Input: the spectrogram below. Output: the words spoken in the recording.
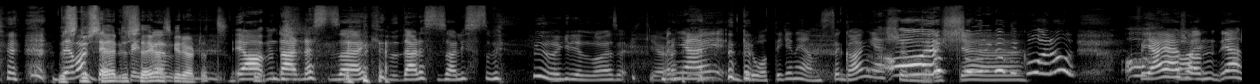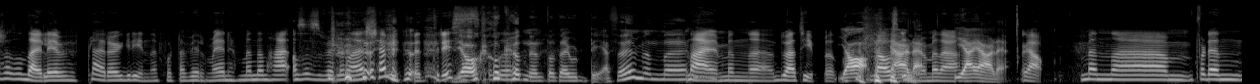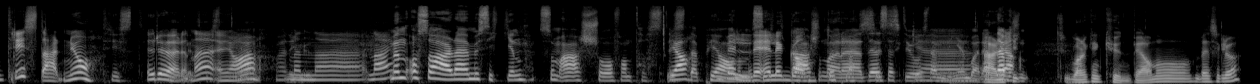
det var du, ser, den du ser ganske rørt ut. Ja, men det er nesten så jeg, det er nesten så jeg har lyst til å begynne å grine nå. Jeg skal ikke gjøre det. Men jeg gråt ikke en eneste gang. Jeg skjønner, Åh, jeg ikke skjønner ikke at det går an! For jeg er sånn, jeg er sånn som deg, Liv. Pleier å grine fort av filmer. Men den her altså selvfølgelig, den er kjempetrist. Jeg har ikke akkurat nevnt at jeg har gjort det før, men uh... Nei, men uh, du er typen. Ja, La oss jeg er det. innrømme det. Jeg er det. Ja. Men uh, For den trist er den jo. Trist. Rørende, trist. ja. herregud. Men uh, nei. Men også er det musikken som er så fantastisk. Ja, det er pianomusikk. veldig elegant det er sånn og derre- Det setter jo stemningen, bare. Er Det det ikke- sånn- Var det ikke en kun piano, basically?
